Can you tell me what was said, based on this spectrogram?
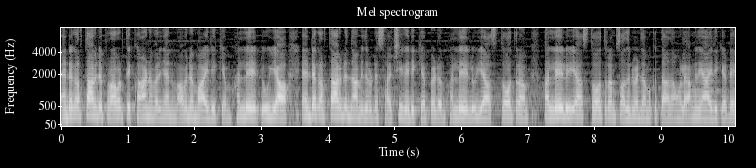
എന്റെ കർത്താവിന്റെ പ്രവൃത്തി കാണും ഞാൻ മൗനമായിരിക്കും. ഹല്ലേ ലൂയ എന്റെ കർത്താവിന്റെ നാം ഇതിലൂടെ സാക്ഷീകരിക്കപ്പെടും. ഹല്ലേലൂയ സ്തോത്രം. ഹല്ലേലൂയ സ്തോത്രം. സോ അതിനുവേണ്ടി നമുക്ക് നമ്മൾ അങ്ങനെ ആയിരിക്കട്ടെ.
